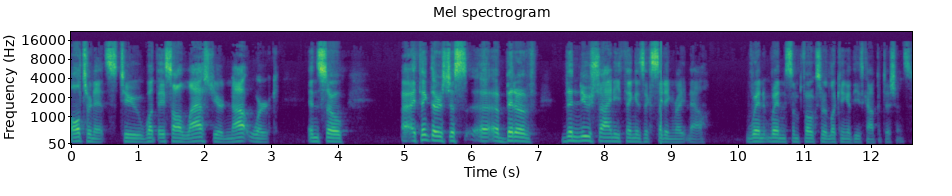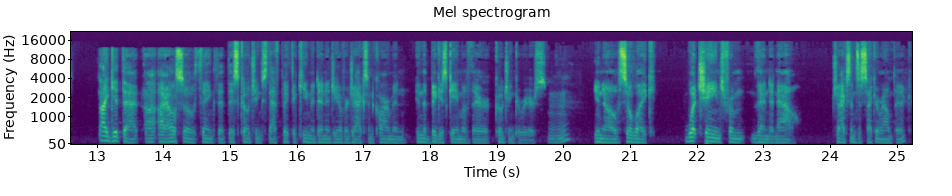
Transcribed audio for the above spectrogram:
alternates to what they saw last year not work. And so I think there's just a, a bit of the new shiny thing is exciting right now when when some folks are looking at these competitions. I get that. Uh, I also think that this coaching staff picked Hakeem Adeniji over Jackson Carman in the biggest game of their coaching careers. Mm-hmm. You know, so like, what changed from then to now? Jackson's a second round pick.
